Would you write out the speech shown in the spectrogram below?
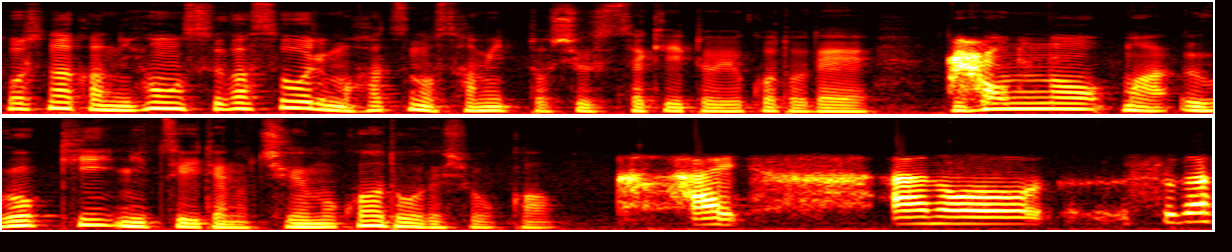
そうした中、日本、菅総理も初のサミット出席ということで、日本の、まあ、動きについての注目はどうでしょうか？はいあの菅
